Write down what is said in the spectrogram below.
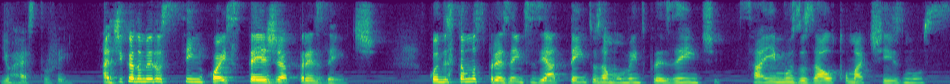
e o resto vem. A dica número 5 é esteja presente. Quando estamos presentes e atentos ao momento presente, saímos dos automatismos,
